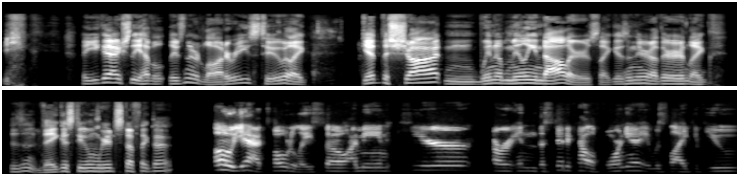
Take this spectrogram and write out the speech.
in. you could actually have. A, isn't there lotteries too? Like get the shot and win a million dollars. Like isn't there other like? Isn't Vegas doing weird stuff like that? Oh yeah, totally. So I mean, here or in the state of California, it was like if you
